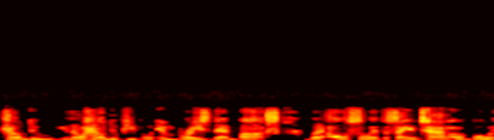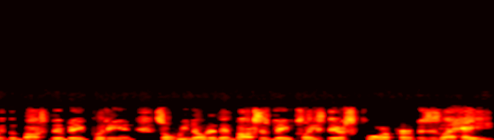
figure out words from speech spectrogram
how do you know how do people embrace that box, but also at the same time avoid the box they're being put in? So we know that that box is being placed there for a purpose. It's like, hey,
